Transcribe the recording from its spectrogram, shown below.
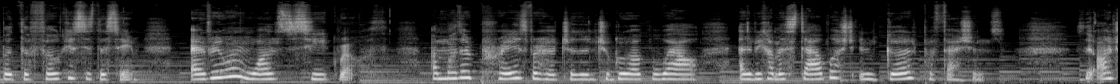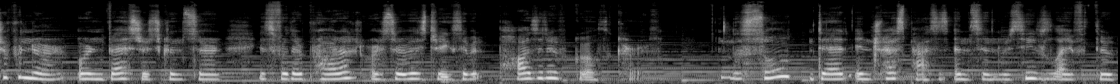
but the focus is the same. Everyone wants to see growth. A mother prays for her children to grow up well and become established in good professions. The entrepreneur or investor's concern is for their product or service to exhibit positive growth curve. The soul dead in trespasses and sin receives life through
